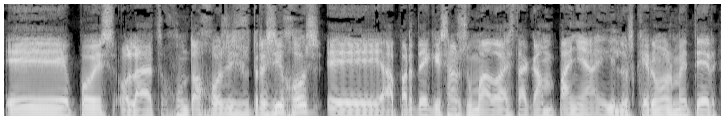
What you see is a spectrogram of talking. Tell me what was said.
Eh, pues Olach, junto a José y sus tres hijos, eh, aparte de que se han sumado a esta campaña y los queremos meter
